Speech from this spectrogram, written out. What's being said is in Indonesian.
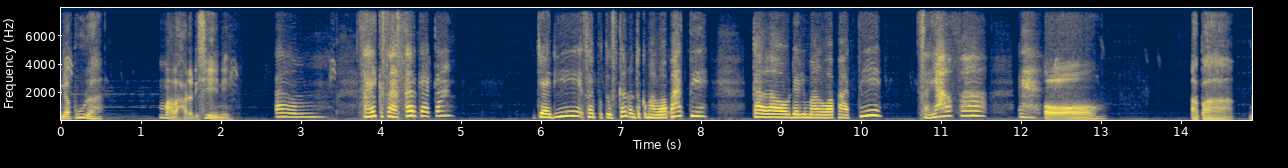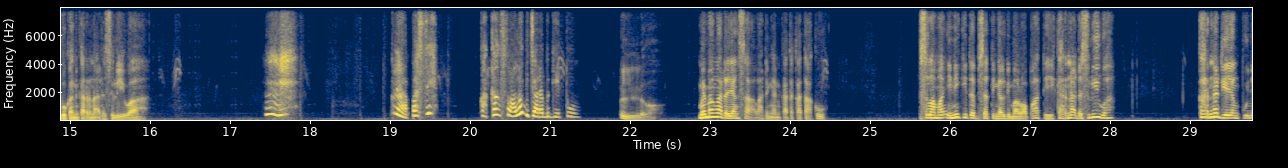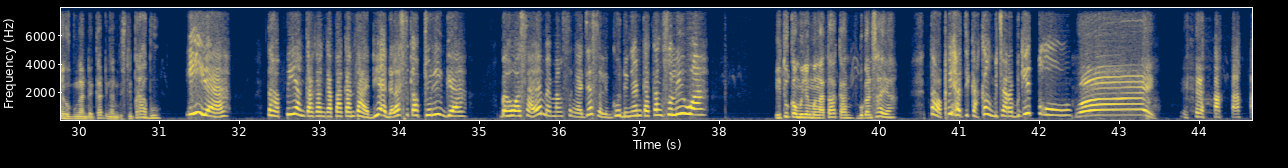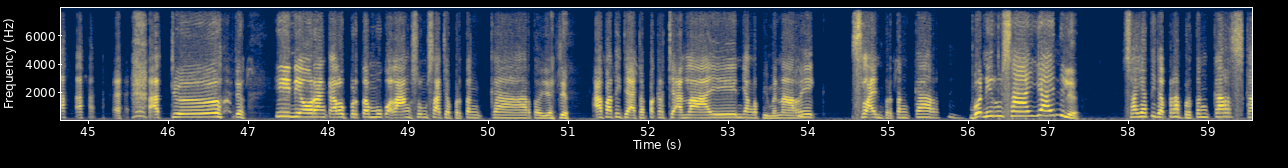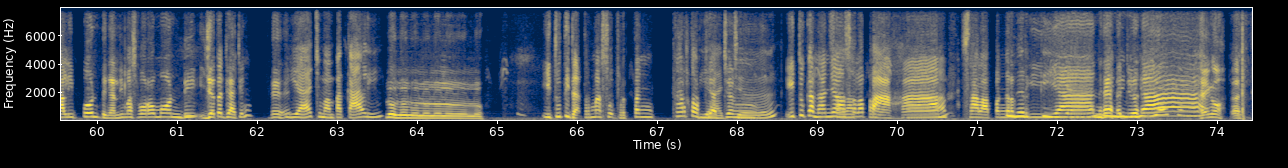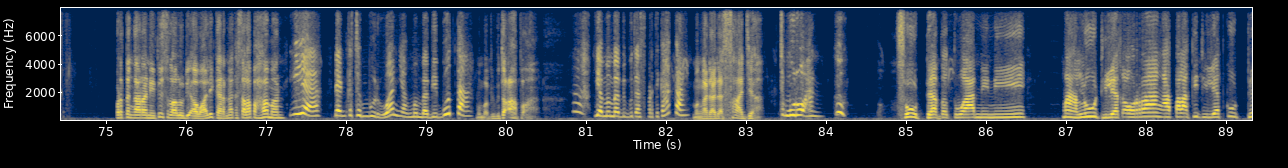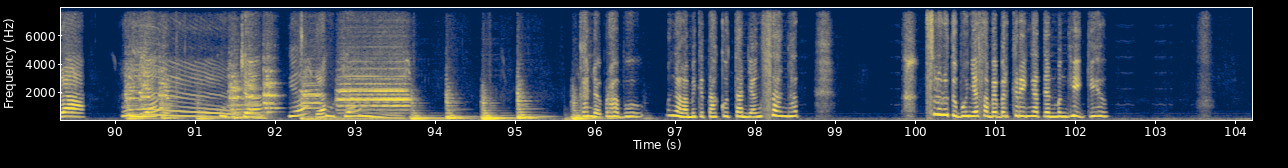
Kalingapura. Malah ada di sini. Um, saya kesasar, Kakang. Jadi saya putuskan untuk ke Malwapati. Kalau dari Malwapati, saya hafal. Eh. Oh, apa bukan karena ada Suliwa? Hmm. Kenapa sih? Kakang selalu bicara begitu. Loh, memang ada yang salah dengan kata-kataku. Selama ini kita bisa tinggal di Malwapati karena ada Suliwa. Karena dia yang punya hubungan dekat dengan Gusti Prabu. Iya, tapi yang Kakang katakan tadi adalah sikap curiga. Bahwa saya memang sengaja selingkuh dengan Kakang Suliwa. Itu kamu yang mengatakan, bukan saya. Tapi hati Kakang bicara begitu. Woi! aduh, aduh, ini orang kalau bertemu kok langsung saja bertengkar toh ya. Aduh. Apa tidak ada pekerjaan lain yang lebih menarik selain bertengkar? Buat niru saya ini loh. Saya tidak pernah bertengkar sekalipun dengan Nimas Woromondi. Iya tadi Ajeng? Iya, cuma empat kali. Loh, loh, loh, loh, loh, loh, loh. Itu tidak termasuk bertengkar toh ya, Ajeng. Itu kan hanya salah, salah paham, paham, salah pengertian. pengertian. Aduh. Hengo, eh, pertengkaran itu selalu diawali karena kesalahpahaman. Iya, dan kecemburuan yang membabi buta. Membabi buta apa? Ya membabi buta seperti kakang. Mengada-ada saja. Cemburuan. Huh. Sudah tuan ini. Malu dilihat orang, apalagi dilihat kuda. Iya, kuda. Ya, ya. kuda. Kanda Prabu mengalami ketakutan yang sangat. Seluruh tubuhnya sampai berkeringat dan menggigil.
